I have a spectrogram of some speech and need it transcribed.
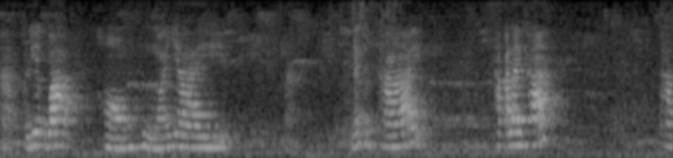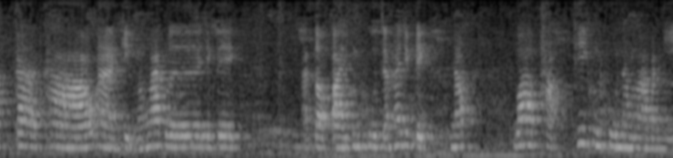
อะเขาเรียกว่า หอมหัวใหญ่และสุดท้าย ผักอะไรคะ ผักกาดขาวอ่าเก่งมาก ๆ เลยเด็กๆอะต่อไปคุณครูจะให้เด็กๆนับว่าผักที่คุณครูนำมาวันนี้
